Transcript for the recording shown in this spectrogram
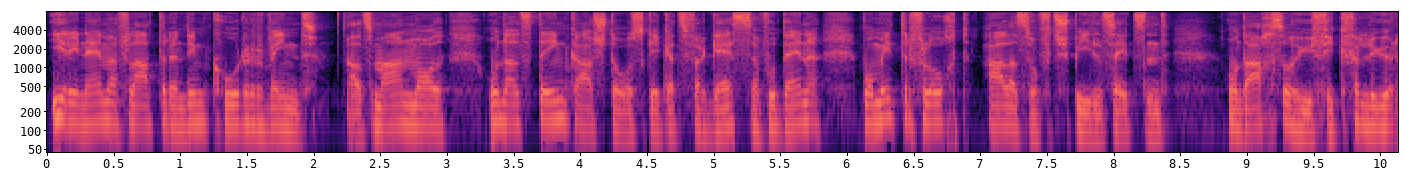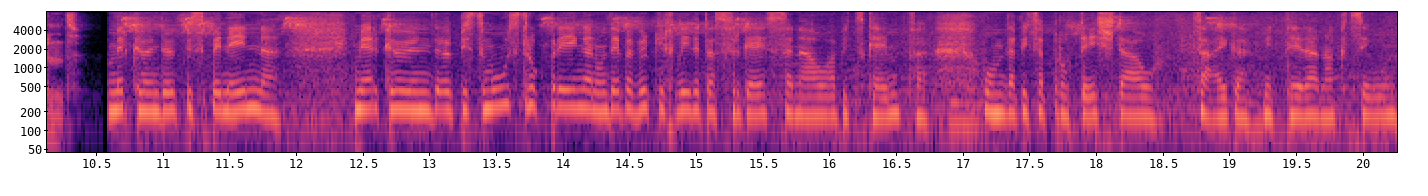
Ihre Namen flattern im Churer Wind. Als Mahnmal und als Denkanstoß gegen das Vergessen von denen, die mit der Flucht alles aufs Spiel setzen. Und ach so häufig verlieren. Wir können etwas benennen. Wir können etwas zum Ausdruck bringen und eben wirklich wieder das Vergessen auch ein bisschen kämpfen und ein bisschen Protest auch zeigen mit dieser Aktion.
